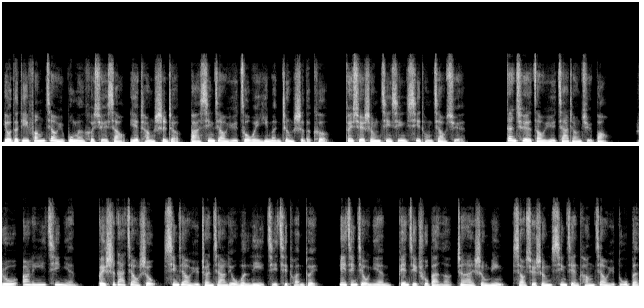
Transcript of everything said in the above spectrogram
有的地方教育部门和学校也尝试着把性教育作为一门正式的课，对学生进行系统教学，但却遭遇家长举报。如二零一七年，北师大教授、性教育专家刘文丽及其团队历经九年编辑出版了《珍爱生命：小学生性健康教育读本》，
